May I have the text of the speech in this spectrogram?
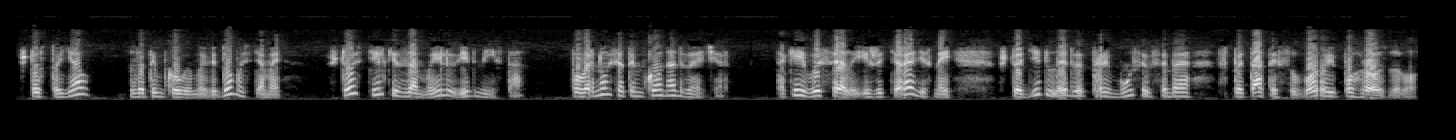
що стояв за тимковими відомостями щось тільки за милю від міста. Повернувся Тимко надвечір, такий веселий і життєрадісний, що дід ледве примусив себе спитати суворо і погрозливо.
